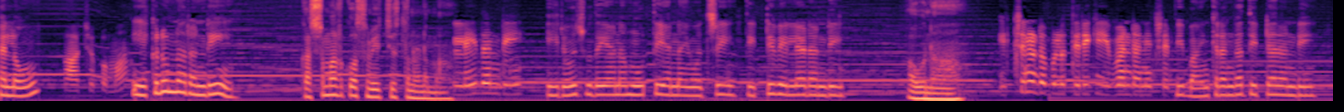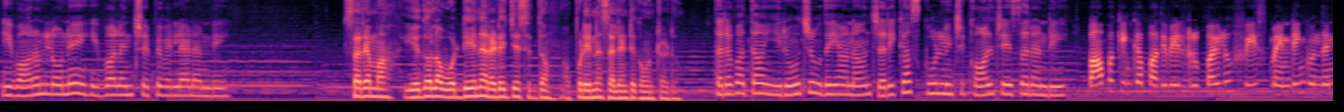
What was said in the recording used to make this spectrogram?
హలో. చెప్పమ్మా. ఎక్కడున్నారండి? కస్టమర్ కోసం వెయిట్ చేస్తున్నానమ్మా. లేదండి. ఈ రోజు ఉదయాన మూర్తి అన్నయ్య వచ్చి తిట్టి వెళ్ళాడండి. అవునా? ఇచ్చిన డబ్బులు తిరిగి ఇవ్వండి అని చెప్పి భయంకరంగా తిట్టారండి. ఈ వారంలోనే ఇవ్వాలని చెప్పి వెళ్ళాడండి. సరేమ్మా ఏదోలా వడ్డీ అయినా రెడీ చేసిద్దాం. అప్పుడైనా సైలెంట్గా ఉంటాడు. తర్వాత ఈ రోజు ఉదయాన జరికా స్కూల్ నుంచి కాల్ చేశారండి. పాపకి ఇంకా పదివేల రూపాయలు ఫీజు పెండింగ్ ఉందని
